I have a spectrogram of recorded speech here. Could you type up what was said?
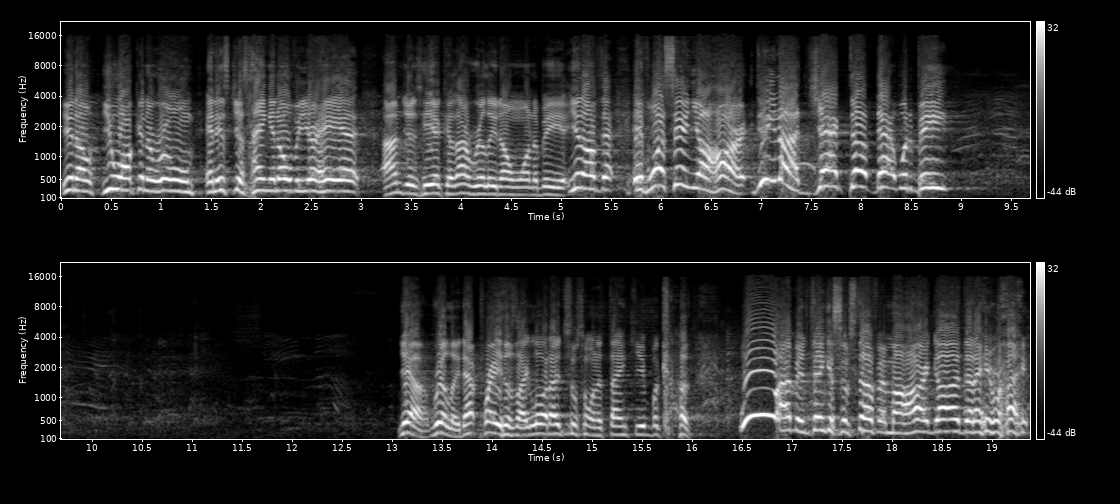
You know, you walk in a room and it's just hanging over your head. I'm just here because I really don't want to be here. You know, if, that, if what's in your heart, do you know how jacked up that would be? Yeah, really. That praise is like, Lord, I just want to thank you because Woo! I've been thinking some stuff in my heart, God, that ain't right.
